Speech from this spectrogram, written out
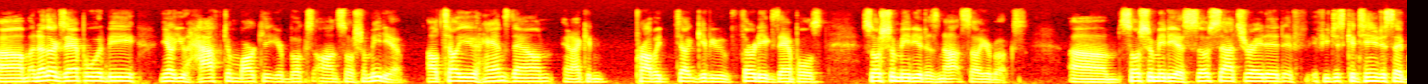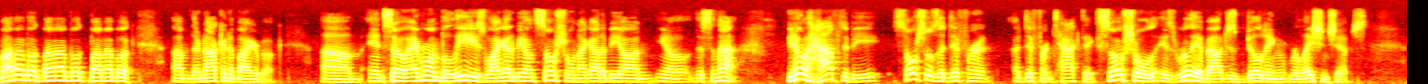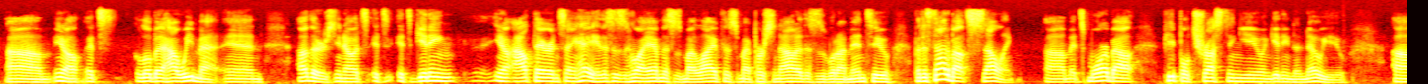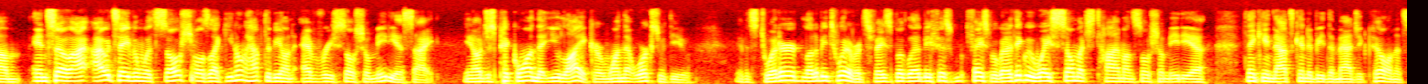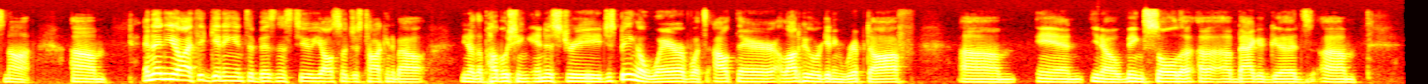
Um, another example would be, you know, you have to market your books on social media. I'll tell you hands down, and I can probably give you 30 examples. Social media does not sell your books. Um, social media is so saturated. If, if you just continue to say, buy my book, buy my book, buy my book, um, they're not going to buy your book. Um, and so everyone believes, well, I got to be on social and I got to be on, you know, this and that. You don't have to be. Social is a different a different tactic. Social is really about just building relationships. Um, you know, it's a little bit how we met and others. You know, it's it's it's getting you know out there and saying, hey, this is who I am, this is my life, this is my personality, this is what I'm into. But it's not about selling. Um, it's more about people trusting you and getting to know you. Um, and so I, I would say even with socials, like you don't have to be on every social media site. You know, just pick one that you like or one that works with you. If it's Twitter, let it be Twitter. If it's Facebook, let it be Facebook. But I think we waste so much time on social media thinking that's going to be the magic pill, and it's not. Um, and then, you know, I think getting into business too, you're also just talking about, you know, the publishing industry, just being aware of what's out there. A lot of people are getting ripped off um, and, you know, being sold a, a bag of goods. Um,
